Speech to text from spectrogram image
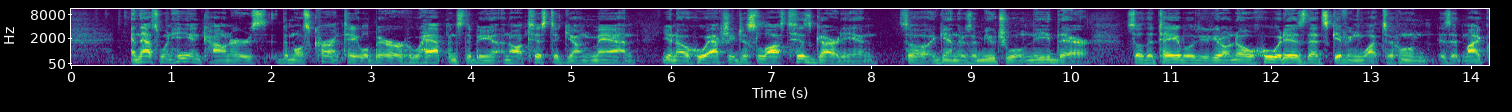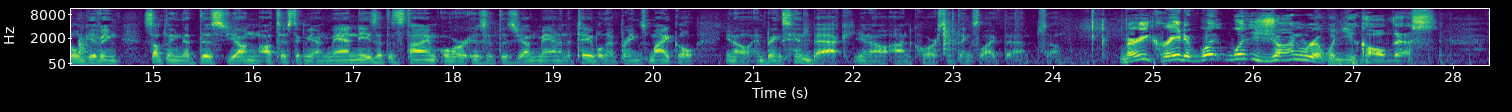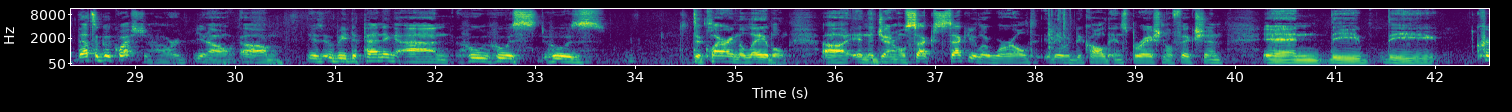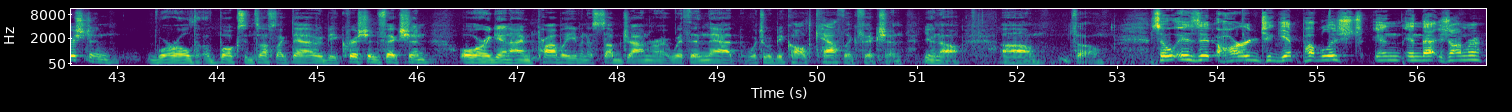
And that's when he encounters the most current table bearer, who happens to be an autistic young man, you know, who actually just lost his guardian. So again, there's a mutual need there. So the table, you don't know who it is that's giving what to whom. Is it Michael giving something that this young autistic young man needs at this time, or is it this young man in the table that brings Michael, you know, and brings him back, you know, on course and things like that. So very creative. What what genre would you call this? That's a good question, Howard. You know, um, it would be depending on who who is who is declaring the label. Uh, in the general sec- secular world, they would be called inspirational fiction. In the the Christian world of books and stuff like that, it would be Christian fiction, or again, I'm probably even a subgenre within that, which would be called Catholic fiction. You know, um, so. So, is it hard to get published in in that genre?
